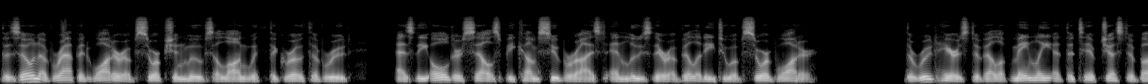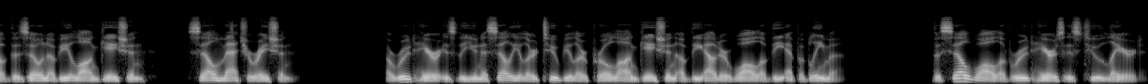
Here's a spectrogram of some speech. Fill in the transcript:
The zone of rapid water absorption moves along with the growth of root, as the older cells become suberized and lose their ability to absorb water. The root hairs develop mainly at the tip just above the zone of elongation, cell maturation. A root hair is the unicellular tubular prolongation of the outer wall of the epiblema. The cell wall of root hairs is two-layered.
